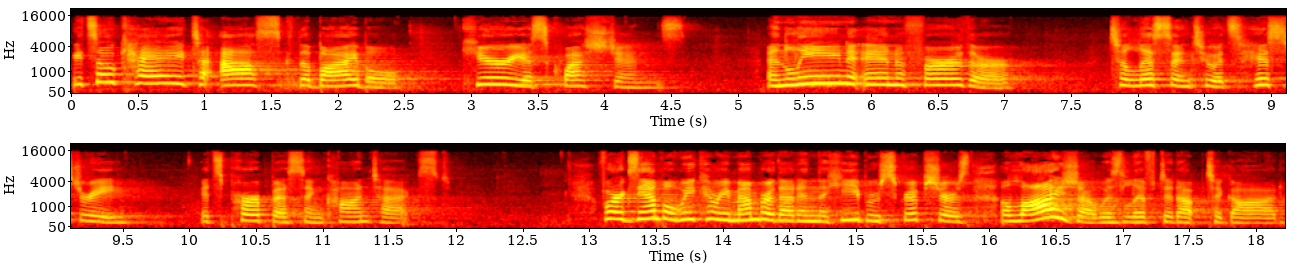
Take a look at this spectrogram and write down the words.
it's okay to ask the Bible curious questions and lean in further to listen to its history, its purpose, and context. For example, we can remember that in the Hebrew scriptures, Elijah was lifted up to God,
